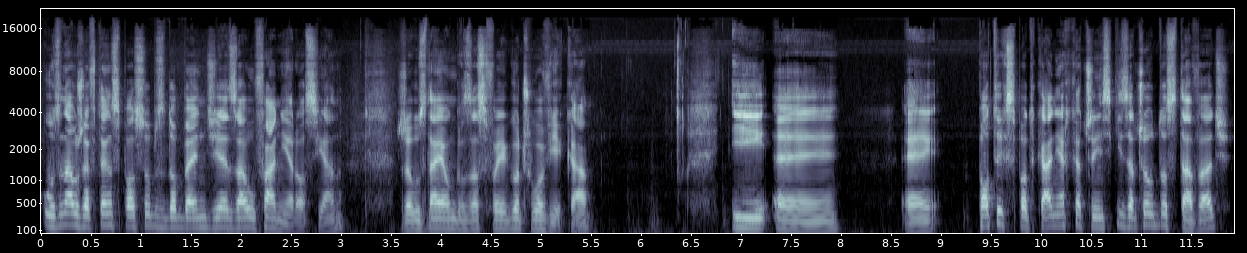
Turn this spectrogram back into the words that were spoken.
uznał, że w ten sposób zdobędzie zaufanie Rosjan, że uznają go za swojego człowieka. I e, e, po tych spotkaniach Kaczyński zaczął dostawać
